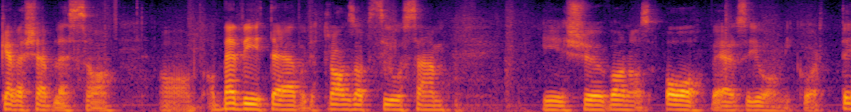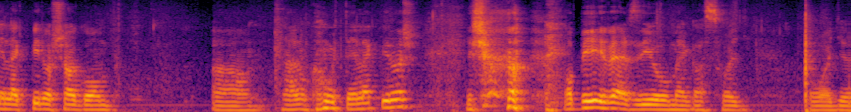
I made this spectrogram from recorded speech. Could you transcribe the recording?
kevesebb lesz a, a, a bevétel, vagy a tranzakciószám, és van az A verzió, amikor tényleg piros a gomb, a, nálunk amúgy tényleg piros, és a, a B verzió meg az, hogy, hogy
